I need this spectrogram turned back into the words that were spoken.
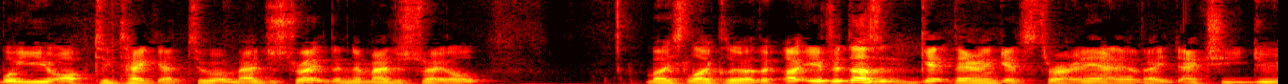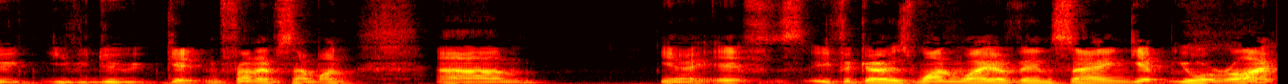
well, you opt to take that to a magistrate. Then the magistrate will most likely either if it doesn't get there and gets thrown out, if they actually do, if you do get in front of someone, um, you know, if if it goes one way of them saying, "Yep, you're right,"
